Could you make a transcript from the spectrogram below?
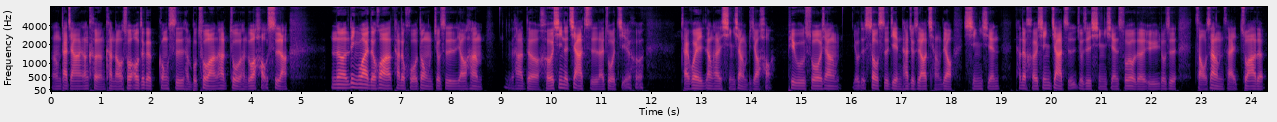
让大家让客人看到说，哦，这个公司很不错啊，他做了很多好事啊。那另外的话，它的活动就是要和它的核心的价值来做结合。才会让它的形象比较好。譬如说，像有的寿司店，它就是要强调新鲜，它的核心价值就是新鲜，所有的鱼都是早上才抓的，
